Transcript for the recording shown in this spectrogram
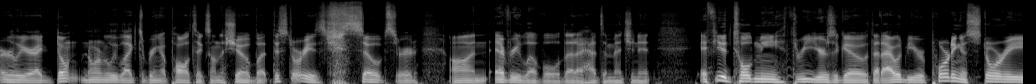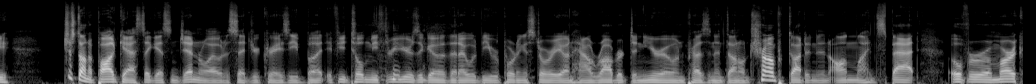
earlier, I don't normally like to bring up politics on the show, but this story is just so absurd on every level that I had to mention it. If you had told me three years ago that I would be reporting a story just on a podcast, I guess in general, I would have said you're crazy. But if you told me three years ago that I would be reporting a story on how Robert De Niro and President Donald Trump got in an online spat over a remark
